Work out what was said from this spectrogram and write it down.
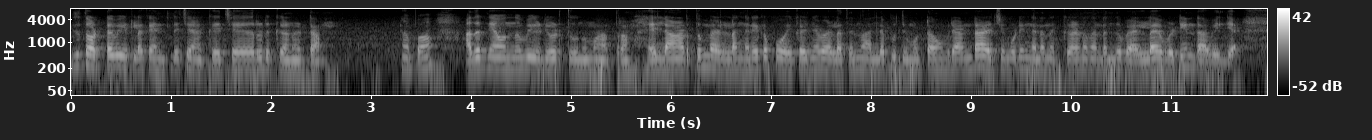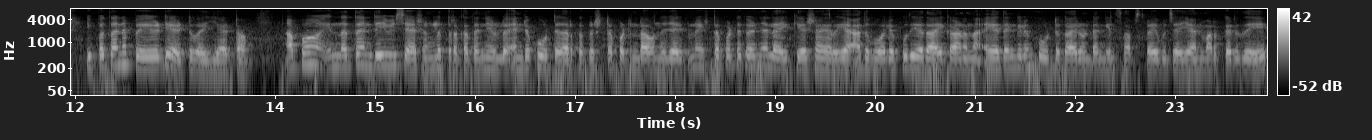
ഇത് തൊട്ട വീട്ടിലെ കിണറ്റിൽ ചേറെടുക്കുകയാണ് കേട്ടോ. അപ്പോൾ അത് ഞാൻ ഒന്ന് വീഡിയോ എടുത്തു എന്ന് മാത്രം. എല്ലായിടത്തും വെള്ളം ഇങ്ങനെയൊക്കെ പോയി കഴിഞ്ഞാൽ വെള്ളത്തിന് നല്ല ബുദ്ധിമുട്ടാവും. രണ്ടാഴ്ചയും കൂടി ഇങ്ങനെ നിൽക്കുകയാണെന്നുണ്ടെങ്കിൽ വെള്ളം എവിടെയും ഉണ്ടാവില്ല. ഇപ്പോൾ തന്നെ പേടിയായിട്ട് വയ്യ കേട്ടോ. അപ്പോൾ ഇന്നത്തെ എന്റെ ഈ വിശേഷങ്ങൾ ഇത്രയൊക്കെ തന്നെയുള്ളൂ എന്റെ കൂട്ടുകാർക്കൊക്കെ ഇഷ്ടപ്പെട്ടുണ്ടാവും എന്ന് വിചാരിക്കുന്നു. ഇഷ്ടപ്പെട്ട് കഴിഞ്ഞാൽ ലൈക്ക് ചെയ്യുക ഷെയർ ചെയ്യുക. അതുപോലെ പുതിയതായി കാണുന്ന ഏതെങ്കിലും കൂട്ടുകാരുണ്ടെങ്കിൽ സബ്സ്ക്രൈബ് ചെയ്യാൻ മറക്കരുതേ.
